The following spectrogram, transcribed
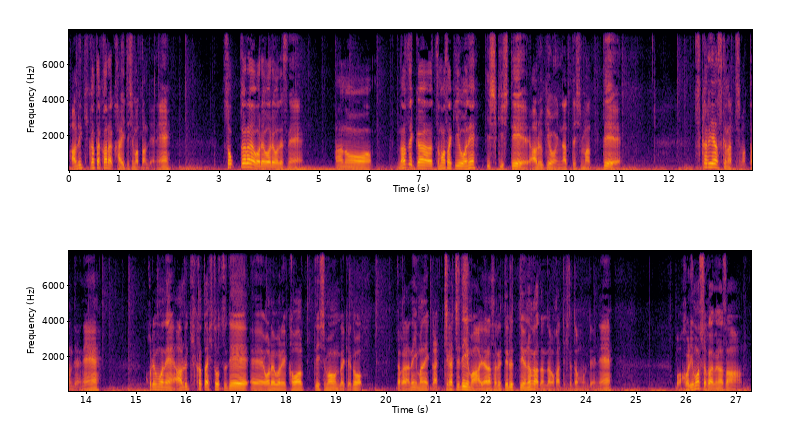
歩き方から変えてしまったんだよね。そっから我々はですね、あのー、なぜかつま先をね、意識して歩くようになってしまって、疲れやすくなってしまったんだよね。これもね、歩き方一つで、えー、我々変わってしまうんだけど、だからね、今ね、ガッチガチで今やらされてるっていうのがだんだん分かってきたと思うんだよね。わかりましたか皆さん。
